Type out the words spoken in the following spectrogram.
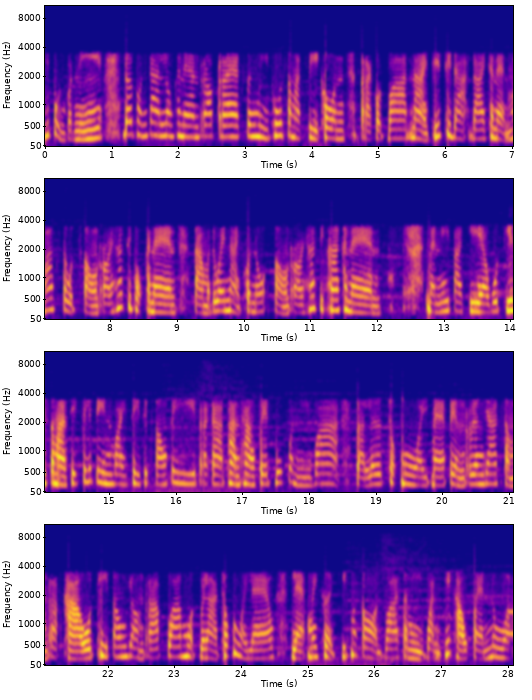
ญี่ปุ่นวันนี้ โดยผลการลงคะแนนรอบแรก ซึ่งมีผู้สมัคร 4 คน ปรากฏว่านายคิชิดะได้คะแนนมากสุด 256 คะแนน ตามมาด้วยนายโคโนะ255 คะแนน แมนนี่ปาเกียวุฒิสมาชิกฟิลิปปินส์วัย 42 ปี ประกาศผ่านทางเฟซบุ๊กวันนี้ว่าจะเลิกชกมวยแม้เป็นเรื่องยากสำหรับเขาที่ต้องยอมรับว่าหมดเวลาชกมวยแล้ว และไม่เคยคิดมาก่อนว่าจะมีวันที่เขาแขวนนวม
